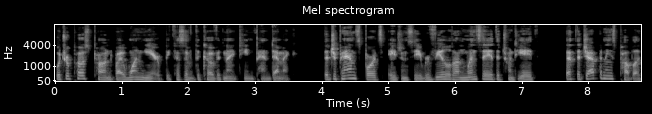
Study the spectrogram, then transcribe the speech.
which were postponed by one year because of the COVID 19 pandemic. The Japan Sports Agency revealed on Wednesday, the 28th, that the Japanese public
